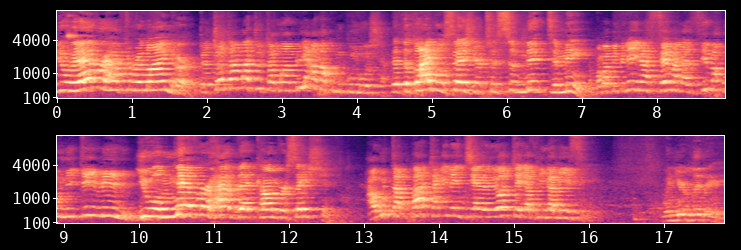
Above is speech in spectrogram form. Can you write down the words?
You don't ever have to remind her chochote ambacho utamwambia ama kumkumbusha that the Bible says you're to submit to me. kwamba Biblia inasema lazima unitii mimi. You will never have that conversation Hautapata ile njia yoyote ya pingamizi when you're living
